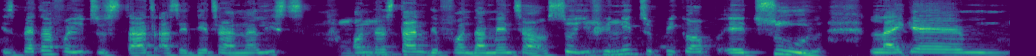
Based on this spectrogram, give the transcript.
it's better for you to start as a data analyst mm-hmm. understand the fundamentals. So if mm-hmm. you need to pick up a tool, like um,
